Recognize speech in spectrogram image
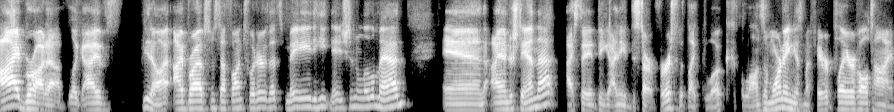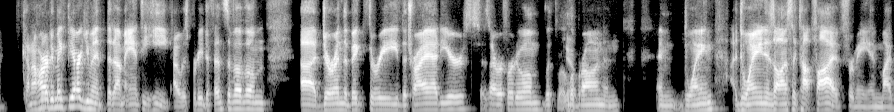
I brought up like I've you know I, I brought up some stuff on Twitter that's made Heat Nation a little mad. And I understand that. I still think I need to start first with like, look, Alonzo Mourning is my favorite player of all time. Kind of hard to make the argument that I'm anti-Heat. I was pretty defensive of him uh, during the big three, the triad years, as I refer to them, with yep. LeBron and and Dwayne. Dwayne is honestly top five for me and my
